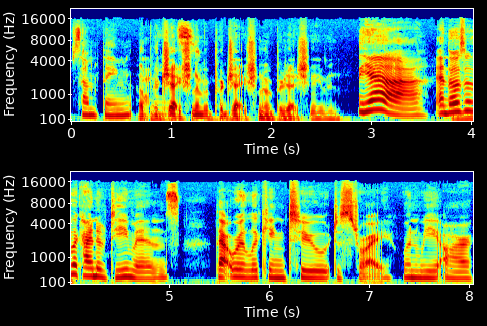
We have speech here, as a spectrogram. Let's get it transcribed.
something. A that needs- projection of a projection of a projection, even. yeah. And those are mm-hmm. the kind of demons that we're looking to destroy when we are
